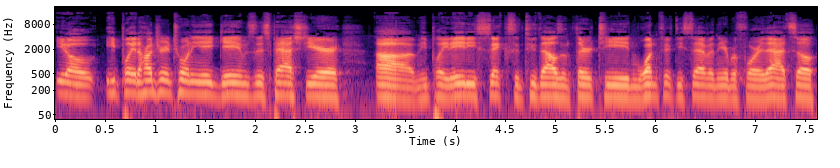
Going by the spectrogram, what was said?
you know, he played 128 games this past year. Um, he played 86 in 2013, 157 the year before that. So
